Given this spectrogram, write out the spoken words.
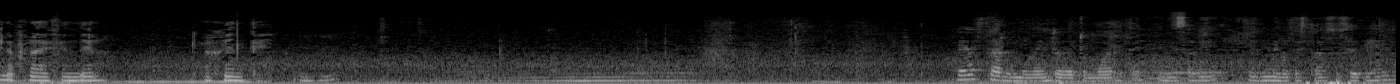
Era para defender la gente. Ve hasta el momento de tu muerte en esa vida y dime lo que está sucediendo.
